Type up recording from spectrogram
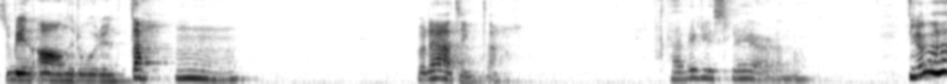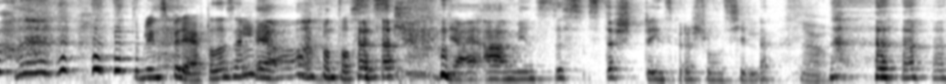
Så blir det en annen ro rundt det. Mm. Det var det jeg tenkte. Jeg fikk lyst til å gjøre det nå. Du blir inspirert av deg selv. Ja. Det er fantastisk. Jeg er min største inspirasjonskilde. Ja.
